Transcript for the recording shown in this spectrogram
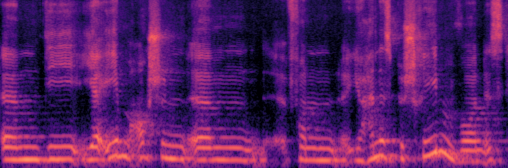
die ja eben auch schon ähm, von Johannes beschrieben worden ist.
